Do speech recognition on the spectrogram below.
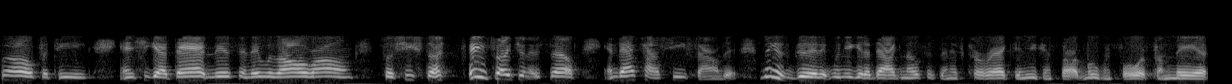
so fatigued. And she got that and this. And it was all wrong. So she started researching herself. And that's how she found it. I think it's good when you get a diagnosis and it's correct. And you can start moving forward from there.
